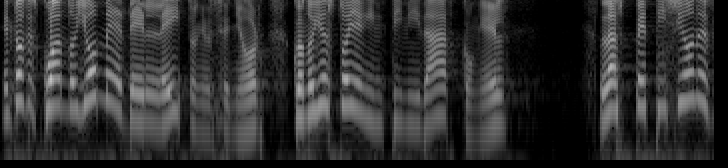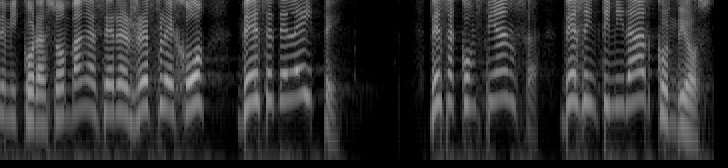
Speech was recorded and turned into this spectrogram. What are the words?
entonces cuando yo me deleito en el Señor, cuando yo estoy en intimidad con Él, las peticiones de mi corazón van a ser el reflejo de ese deleite, de esa confianza, de esa intimidad con Dios.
